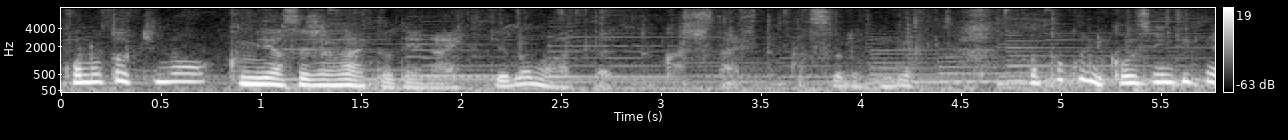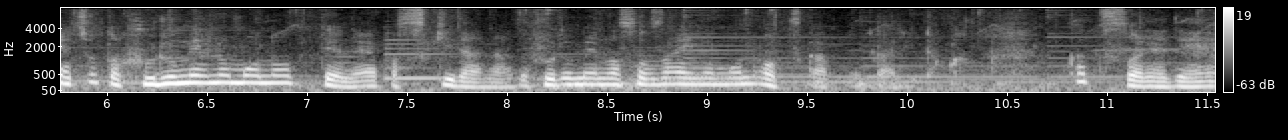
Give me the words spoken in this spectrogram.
この時の組み合わせじゃないと出ないっていうのもあったりとかしたりとかするんで、まあ、特に個人的にはちょっと古めのものっていうのはやっぱ好きだなと。古めの素材のものを使ってたりとか。かつそれで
